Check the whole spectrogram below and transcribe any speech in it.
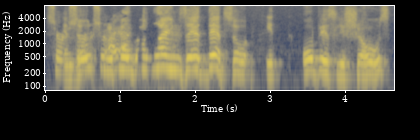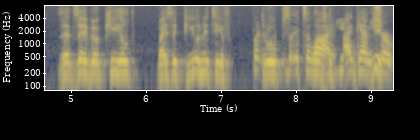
Sir, and sir, those sir, people I, I... were lying there dead. So it obviously shows that they were killed by the punitive but, troops. But it's a lie. Again, sir,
